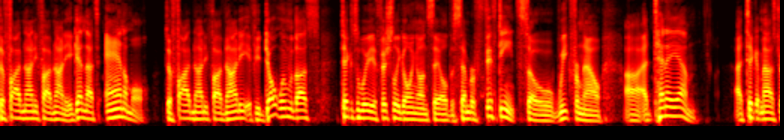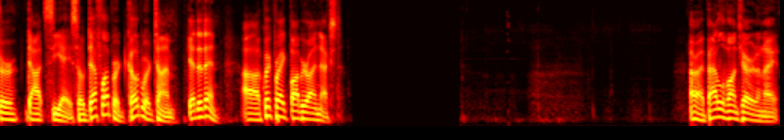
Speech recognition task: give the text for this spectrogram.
to 595.90. Again, that's animal to 595.90. If you don't win with us, tickets will be officially going on sale December 15th, so a week from now uh, at 10 a.m. at Ticketmaster.ca. So Def Leppard, code word time. Get it in. Uh, quick break. Bobby Ryan next. All right, Battle of Ontario tonight.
